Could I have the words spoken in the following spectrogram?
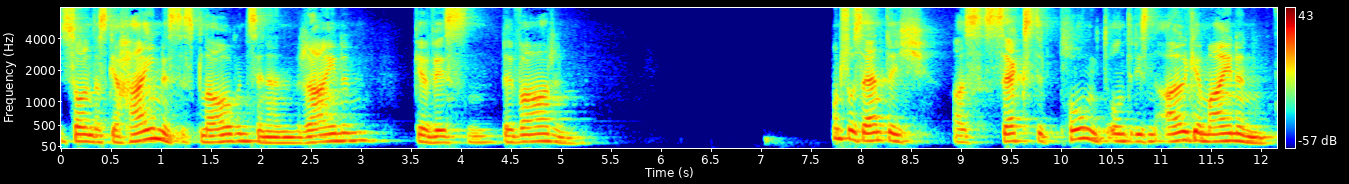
Sie sollen das Geheimnis des Glaubens in einem reinen Gewissen bewahren. Und schlussendlich als sechster Punkt unter diesen allgemeinen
